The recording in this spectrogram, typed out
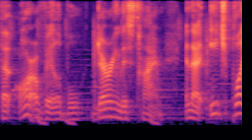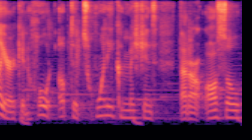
that are available during this time and that each player can hold up to 20 commissions that are also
